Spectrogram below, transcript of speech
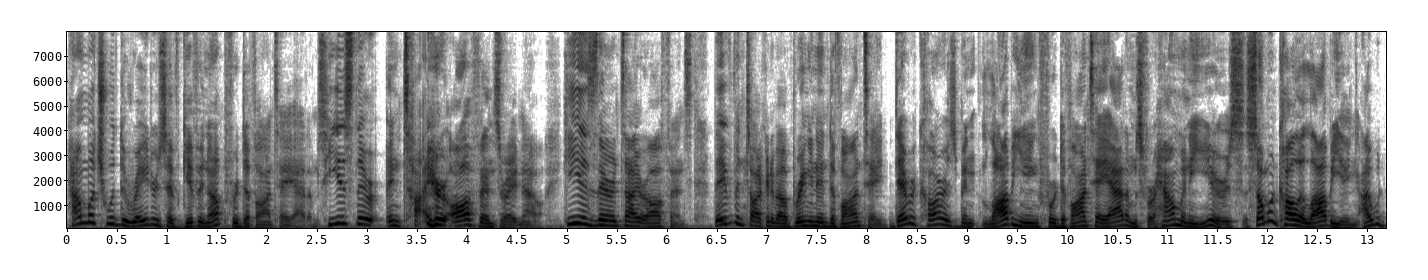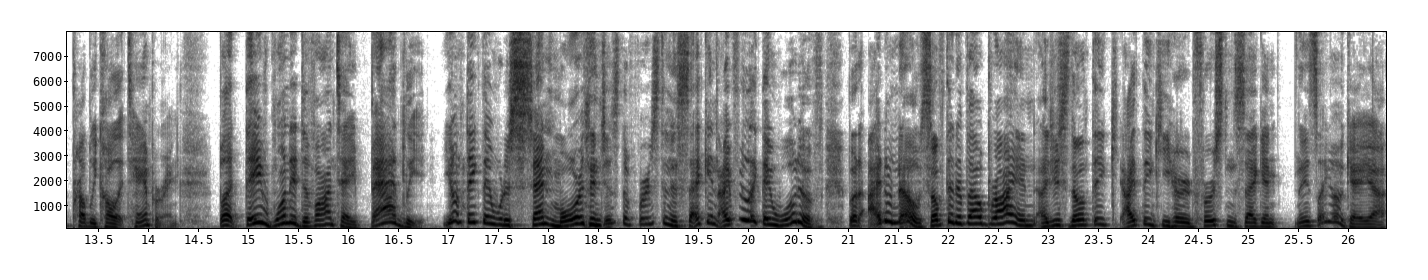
How much would the Raiders have given up for Davante Adams? He is their entire offense right now. He is their entire offense. They've been talking about bringing in Davante. Derek Carr has been lobbying for Davante Adams for how many years? Someone call it lobbying. I would probably call it tampering. But they wanted Davante badly. You don't think they would have sent more than just the first and a second? I feel like they would have, but I don't know. Something about Brian, I just don't think. I think he heard first and second, and it's like, okay, yeah,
